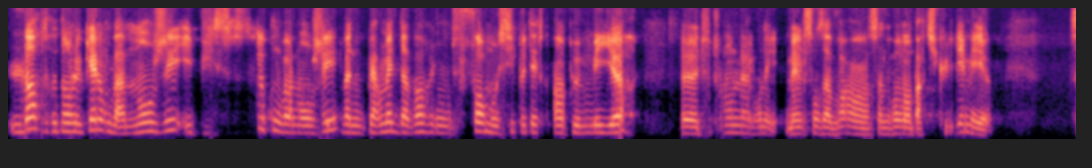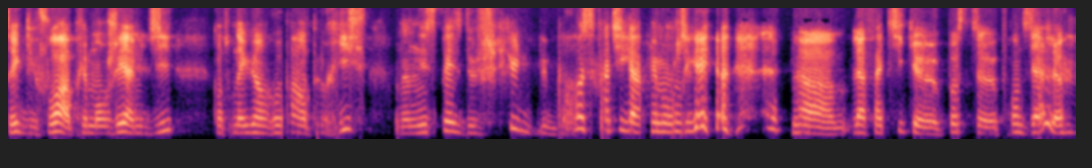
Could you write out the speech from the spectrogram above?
l'ordre dans lequel on va manger et puis ce qu'on va manger va nous permettre d'avoir une forme aussi peut-être un peu meilleure tout au long de la journée, même sans avoir un syndrome en particulier, mais c'est vrai que des fois, après manger à midi, quand on a eu un repas un peu riche, on a une espèce de chute, de grosse fatigue après manger, la, fatigue euh, post-prandiale.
